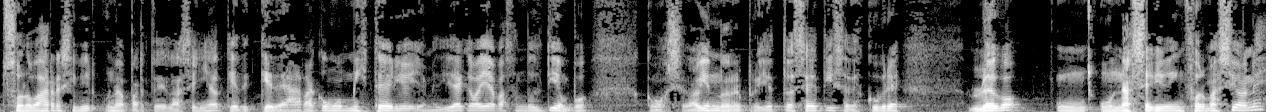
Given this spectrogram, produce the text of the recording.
solo vas a recibir una parte de la señal que quedará como un misterio y a medida que vaya pasando el tiempo, como se va viendo en el proyecto SETI, se descubre luego mm, una serie de informaciones.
